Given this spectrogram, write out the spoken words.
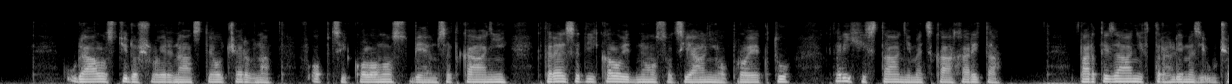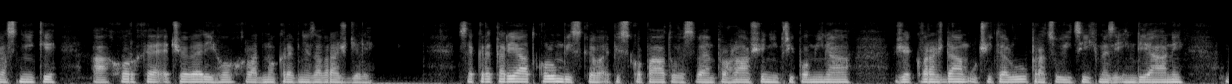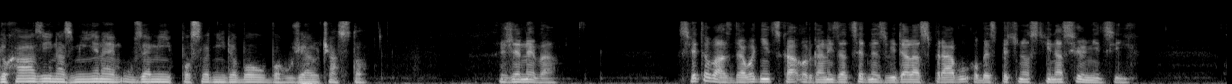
K události došlo 11. června v obci Kolonos během setkání, které se týkalo jednoho sociálního projektu, který chystá německá charita. Partizáni vtrhli mezi účastníky a Jorge Echeverryho chladnokrevně zavraždili. Sekretariát kolumbijského episkopátu ve svém prohlášení připomíná, že k vraždám učitelů pracujících mezi indiány dochází na zmíněném území poslední dobou bohužel často. Ženeva. Světová zdravotnická organizace dnes vydala zprávu o bezpečnosti na silnicích.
